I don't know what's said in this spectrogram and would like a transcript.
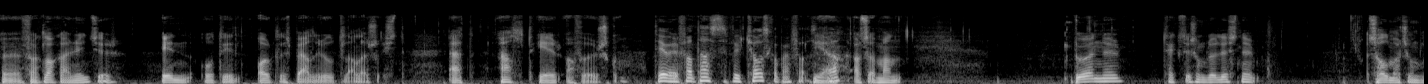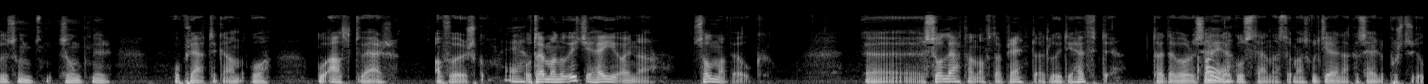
eh, från klockan ringer inn og til orkelig ut til aller sist, at alt er av førskånd. Det är väl fantastiskt för tjoskapar för oss. Ja, ja, alltså man böner, texter som blir lyssnar, salmar som blir sunkner och pratikan och, och allt vär av förskom. Ja. Och tar man nu inte hej en salmabok eh, så lät han ofta pränta ett litet häfte tar det var sälja oh, ja. godstjänster man skulle göra något sälja på Det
